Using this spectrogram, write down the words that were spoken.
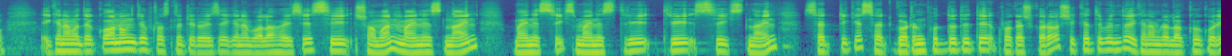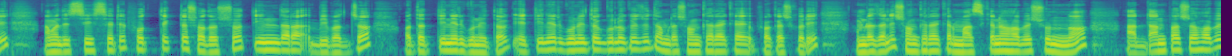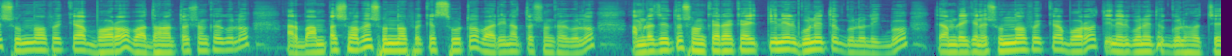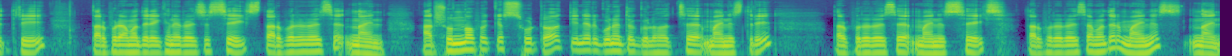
এখানে আমাদের কনং যে প্রশ্নটি রয়েছে, এখানে বলা হয়েছে সি সমান minus nine minus six minus three three six nine সেটটিকে set গঠন পদ্ধতিতে প্রকাশ করো। শিক্ষার্থীবৃন্দ, এখানে আমরা লক্ষ্য করি, আমাদের সি সেটের প্রত্যেকটা সদস্য তিন দ্বারা বিভাজ্য, অর্থাৎ তিনের গুণিতক। এই তিনের গুণিতকগুলোকে যদি আমরা সংখ্যা রেখায় প্রকাশ করি, আমরা জানি সংখ্যা রেখার মাঝখানে হবে শূন্য, আর ডান পাশে হবে শূন্য অপেক্ষা বড় বা ধনাত্মক সংখ্যাগুলো, আর বাম পাশে হবে শূন্য অপেক্ষা ছোট বা ঋণাত্মক সংখ্যাগুলো। আমরা যেহেতু সংখ্যা রেখায় তিনের গুণিতকগুলো লিখব, তো আমরা এখানে শূন্য অপেক্ষা বড়, তিনের গুণিতকগুলো হচ্ছে থ্রি তারপরে আমাদের এখানে রয়েছে সিক্স তারপরে রয়েছে নাইন আর শূন্য অপেক্ষা ছোট, তিনের গুণিতকগুলো হচ্ছে মাইনাস থ্রি তারপরে রয়েছে মাইনাস সিক্স তারপরে রয়েছে আমাদের মাইনাস নাইন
